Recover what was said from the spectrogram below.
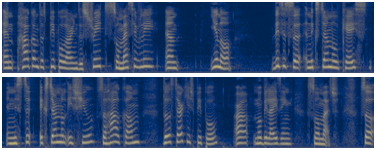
and how come those people are in the street so massively? And you know, this is uh, an external case, an ex- external issue. So how come those Turkish people are mobilizing so much? So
